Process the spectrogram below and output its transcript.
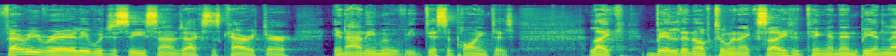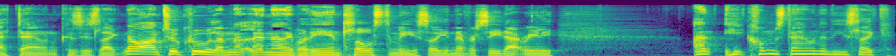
Very rarely would you see Sam Jackson's character in any movie disappointed. Like building up to an excited thing and then being let down because he's like, No, I'm too cool. I'm not letting anybody in close to me. So you never see that really. And he comes down and he's like,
